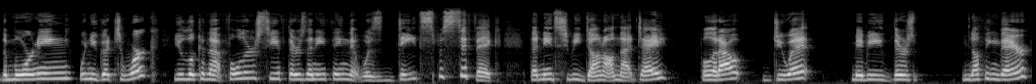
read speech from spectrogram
the morning when you get to work, you look in that folder, see if there's anything that was date specific that needs to be done on that day, pull it out, do it. Maybe there's nothing there,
